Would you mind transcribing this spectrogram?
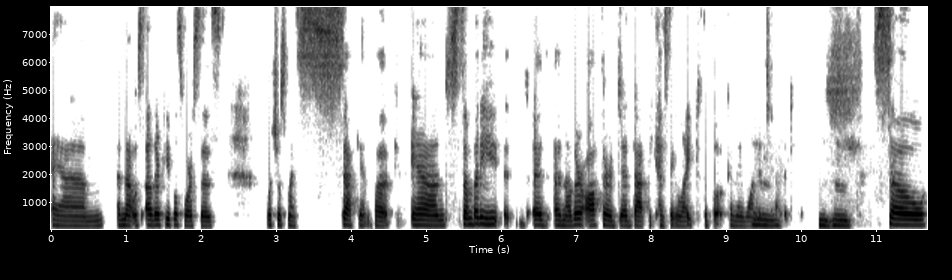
and and that was Other People's Horses, which was my second book. And somebody, a, another author, did that because they liked the book and they wanted mm. to edit it. Mm-hmm. So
